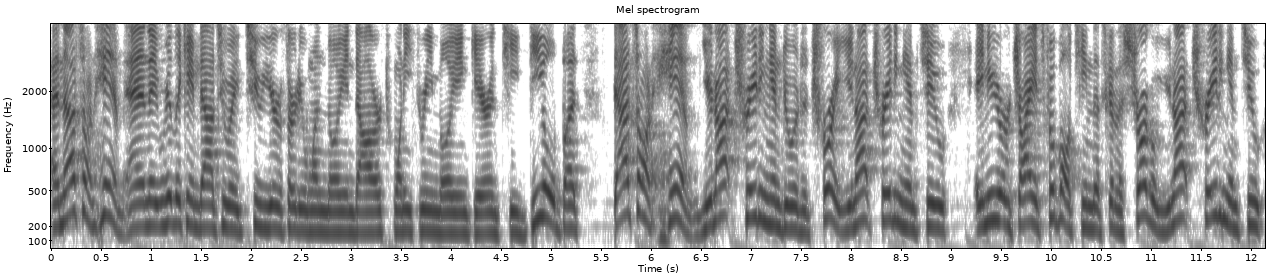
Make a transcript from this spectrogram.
and that's on him. And it really came down to a two-year, thirty-one million dollar, twenty-three million guaranteed deal. But that's on him. You're not trading him to a Detroit. You're not trading him to a New York Giants football team that's going to struggle. You're not trading him to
